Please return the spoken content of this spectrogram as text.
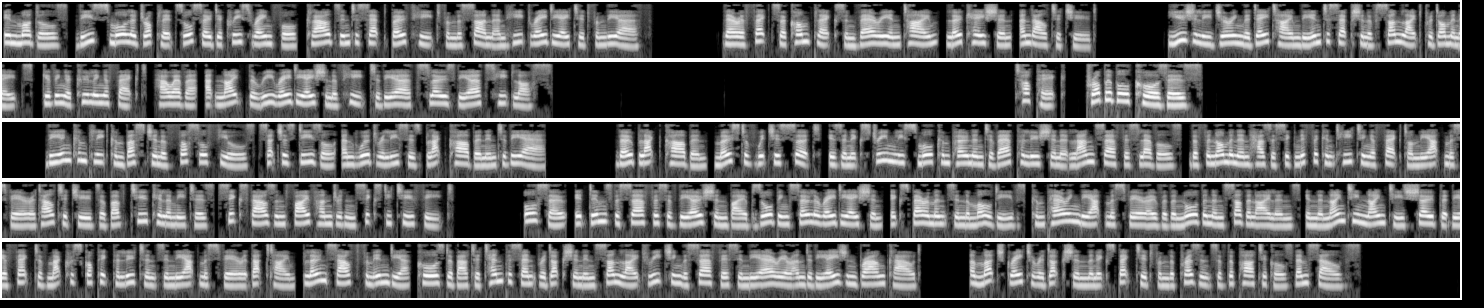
In models, these smaller droplets also decrease rainfall. Clouds intercept both heat from the Sun and heat radiated from the Earth. Their effects are complex and vary in time, location, and altitude. Usually during the daytime the interception of sunlight predominates, giving a cooling effect, however, at night the re-radiation of heat to the Earth slows the Earth's heat loss. Probable causes The incomplete combustion of fossil fuels such as diesel and wood releases black carbon into the air. Though black carbon, most of which is soot, is an extremely small component of air pollution at land surface levels, the phenomenon has a significant heating effect on the atmosphere at altitudes above 2 km 6,562 feet. Also, it dims the surface of the ocean by absorbing solar radiation. Experiments in the Maldives comparing the atmosphere over the northern and southern islands in the 1990s showed that the effect of macroscopic pollutants in the atmosphere at that time, blown south from India, caused about a 10% reduction in sunlight reaching the surface in the area under the Asian brown cloud a much greater reduction than expected from the presence of the particles themselves.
